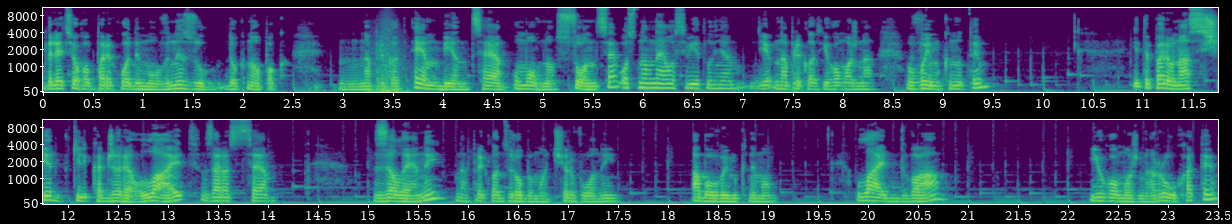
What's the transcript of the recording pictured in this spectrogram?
Для цього переходимо внизу до кнопок, наприклад, Ambient це умовно сонце, основне освітлення. Наприклад, його можна вимкнути. І тепер у нас ще кілька джерел. Light. Зараз це зелений, наприклад, зробимо червоний або вимкнемо. Light 2. Його можна рухати,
